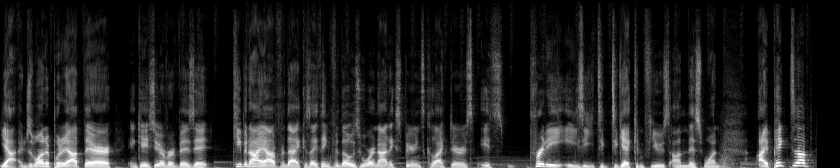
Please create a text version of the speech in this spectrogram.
yeah i just wanted to put it out there in case you ever visit keep an eye out for that because I think for those who are not experienced collectors, it's pretty easy to, to get confused on this one. I picked up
